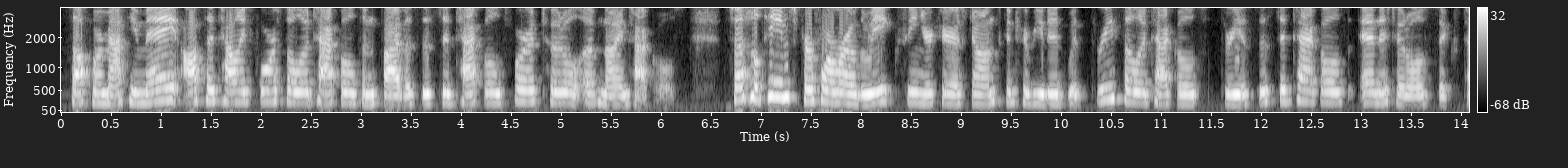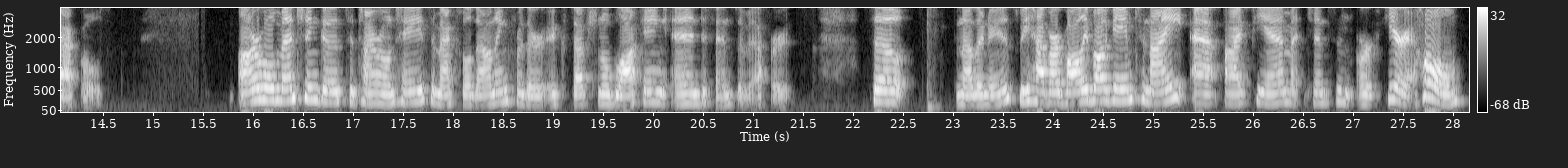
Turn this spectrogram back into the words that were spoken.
Sophomore Matthew May also tallied four solo tackles and five assisted tackles for a total of nine tackles. Special teams performer of the week, senior Karis Johns contributed with three solo tackles, three assisted tackles, and a total of six tackles. Honorable mention goes to Tyrone Hayes and Maxwell Downing for their exceptional blocking and defensive efforts. So, in other news, we have our volleyball game tonight at 5 p.m. at Jensen, or here at home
